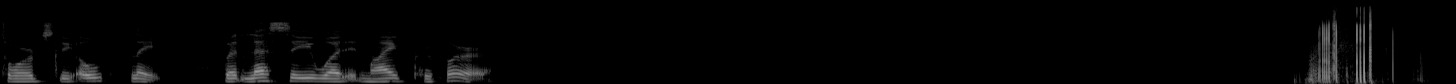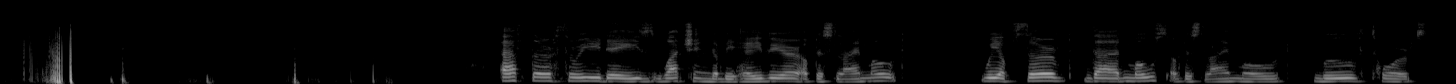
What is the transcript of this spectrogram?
towards the oat flake, but let's see what it might prefer. After three days watching the behavior of the slime mold, we observed that most of the slime mold moved towards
